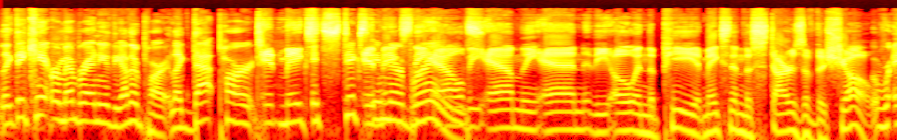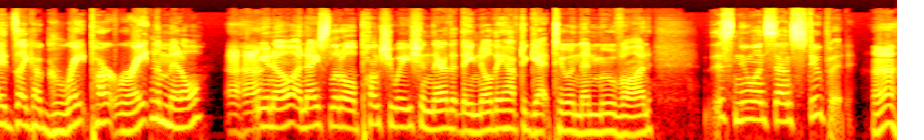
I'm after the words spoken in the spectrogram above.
Like they can't remember any of the other part. Like that part. It makes It sticks it in their makes the L, the M, the N, the O, and the P. It makes them the stars of the show. it's like a great part right in the middle. Uh-huh. You know, a nice little punctuation there that they know they have to get to and then move on. This new one sounds stupid. Huh?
